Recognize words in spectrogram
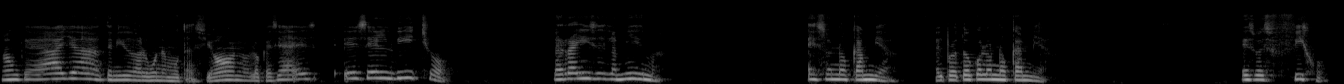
Aunque haya tenido alguna mutación o lo que sea, es, el bicho. La raíz es la misma. Eso no cambia. El protocolo no cambia. Eso es fijo.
